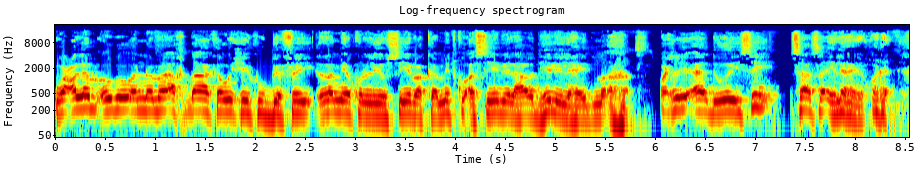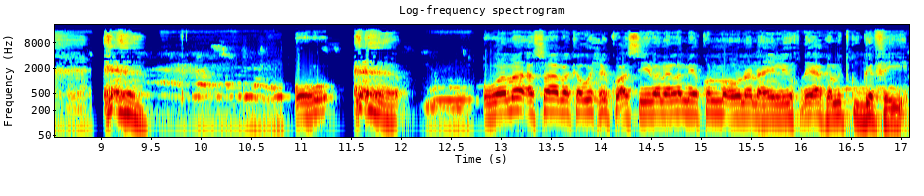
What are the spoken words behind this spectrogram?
waclam ogow anamaa akhdaaka wixii ku gafay lam yakun liyusiibaka. Mid ku asiibi lahaa ood heli lahayd ma aha. Wixii aada weysay saasaa ilaahay qore wamaa asaabaka wixii ku asiibana lam yakun ma uunan ahayn liyukhdi'aka mid ku gafaye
